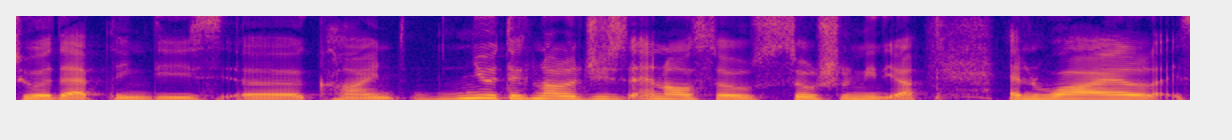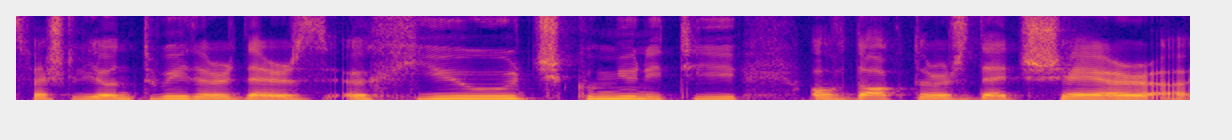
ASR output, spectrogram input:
to adapting these uh, kind new technologies and also social media. And while, especially on Twitter, there's a huge community of doctors that share uh,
